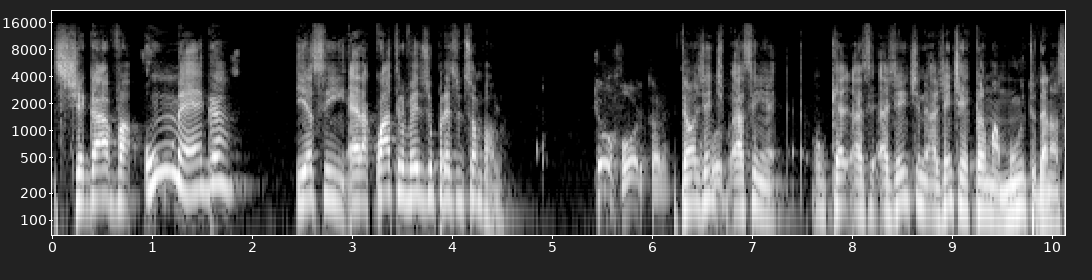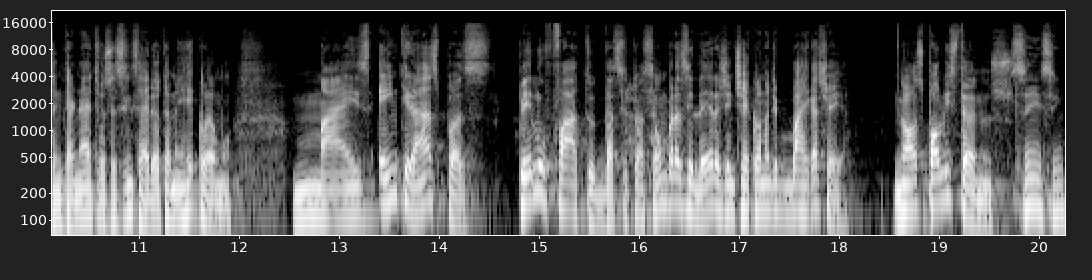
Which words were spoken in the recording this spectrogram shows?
chegava 1 mega e assim, era quatro vezes o preço de São Paulo. Que horror, cara. Então a gente, assim, o que a, a gente, a gente reclama muito da nossa internet, vou ser sincero, eu também reclamo. Mas, entre aspas, pelo fato da situação brasileira, a gente reclama de barriga cheia. Nós paulistanos. sim, sim.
